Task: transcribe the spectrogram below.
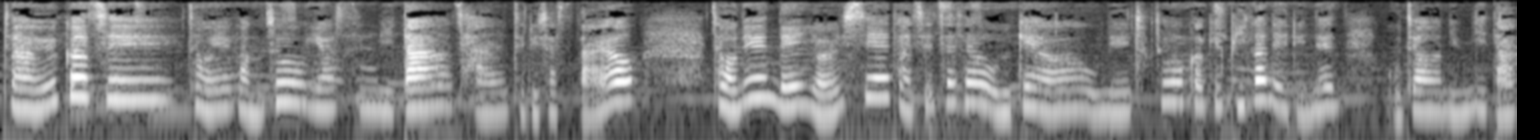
자, 여기까지 방송이었습니다. 잘 들으셨어요? 저는 내일 10시에 다시 찾아올게요. 오늘 촉촉하게 비가 내리는 오전입니다.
